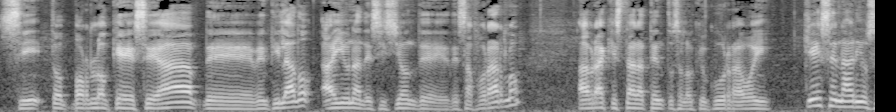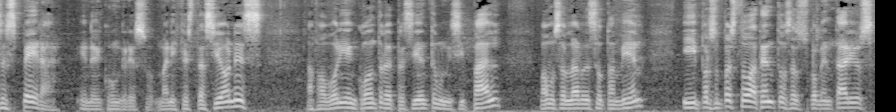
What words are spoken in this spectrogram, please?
Sí, por lo que se ha eh, ventilado, hay una decisión de desaforarlo. Habrá que estar atentos a lo que ocurra hoy. ¿Qué escenario se espera en el Congreso? ¿Manifestaciones a favor y en contra del presidente municipal? Vamos a hablar de eso también. Y por supuesto, atentos a sus comentarios.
